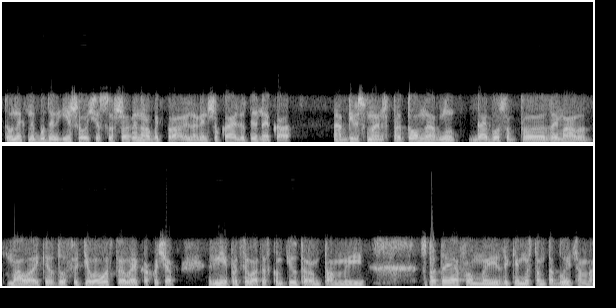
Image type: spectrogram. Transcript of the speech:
то в них не буде іншого часу. Що він робить правильно? Він шукає людину, яка більш-менш притомна. Ну дай Бог, щоб е, займала мала якийсь досвід діловодства, але яка хоча б вміє працювати з комп'ютером там і з PDF-ом, і з якимись там таблицями.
